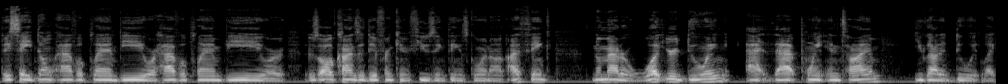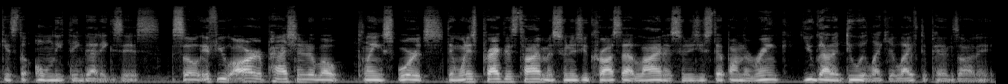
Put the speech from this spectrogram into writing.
they say don't have a plan B or have a plan B or there's all kinds of different confusing things going on. I think no matter what you're doing at that point in time, you got to do it like it's the only thing that exists. So if you are passionate about playing sports, then when it's practice time, as soon as you cross that line, as soon as you step on the rink, you got to do it like your life depends on it.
